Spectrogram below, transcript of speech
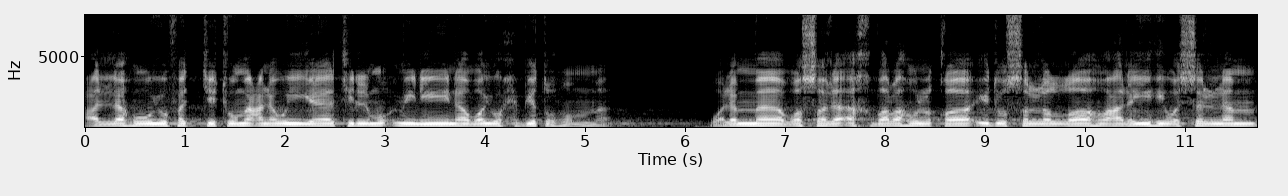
عله يفتت معنويات المؤمنين ويحبطهم. ولما وصل أخبره القائد صلى الله عليه وسلم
